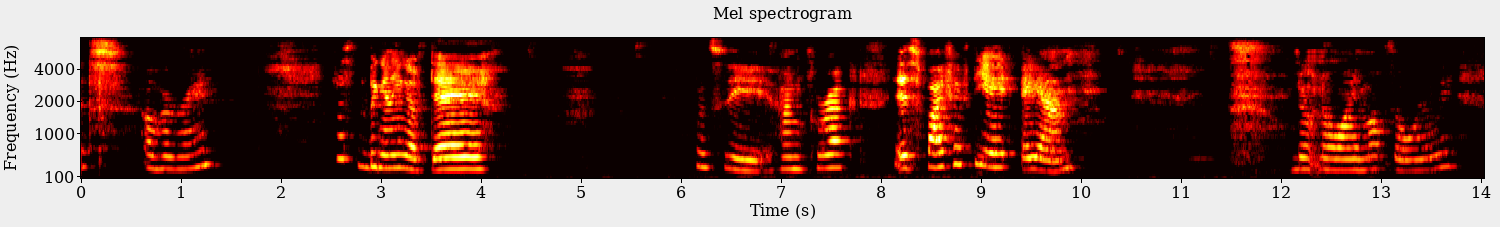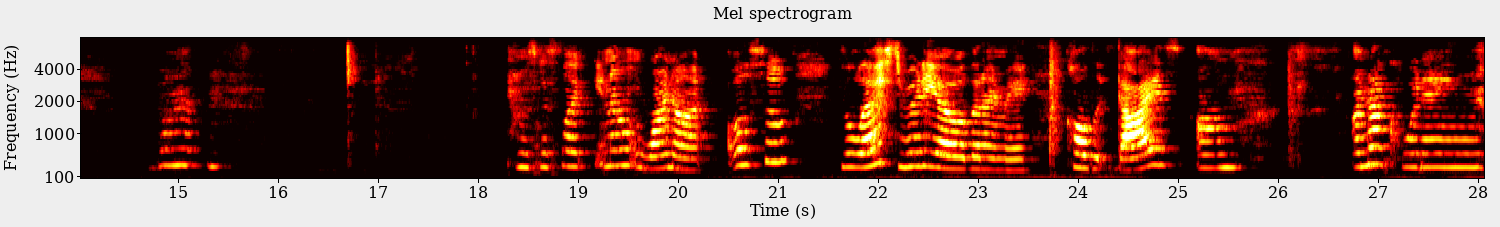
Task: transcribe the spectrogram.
it's Overgreen. Just the beginning of day. Let's see if I'm correct. It's 5:58 a.m. Don't know why I'm up so early, but I was just like, you know, why not? Also, the last video that I made called it Guys. Um, I'm not quitting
